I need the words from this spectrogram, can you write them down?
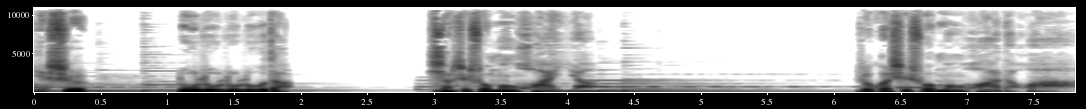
也是噜噜噜噜的，像是说梦话一样。如果是说梦话的话。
